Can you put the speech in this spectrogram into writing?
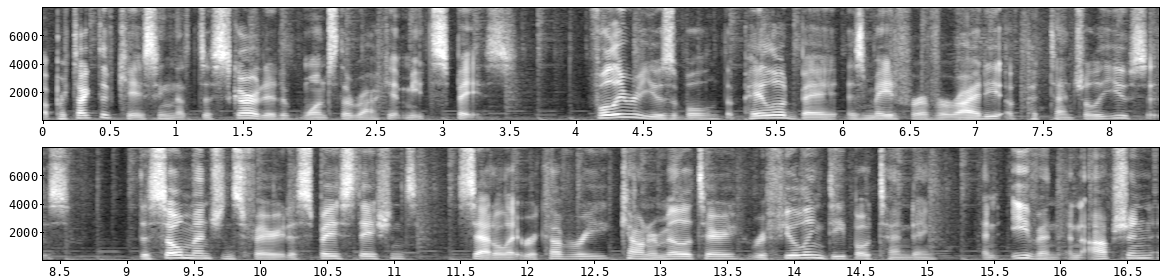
a protective casing that's discarded once the rocket meets space. Fully reusable, the payload bay is made for a variety of potential uses. Dassault mentions ferry to space stations, satellite recovery, counter military, refueling depot tending, and even an option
